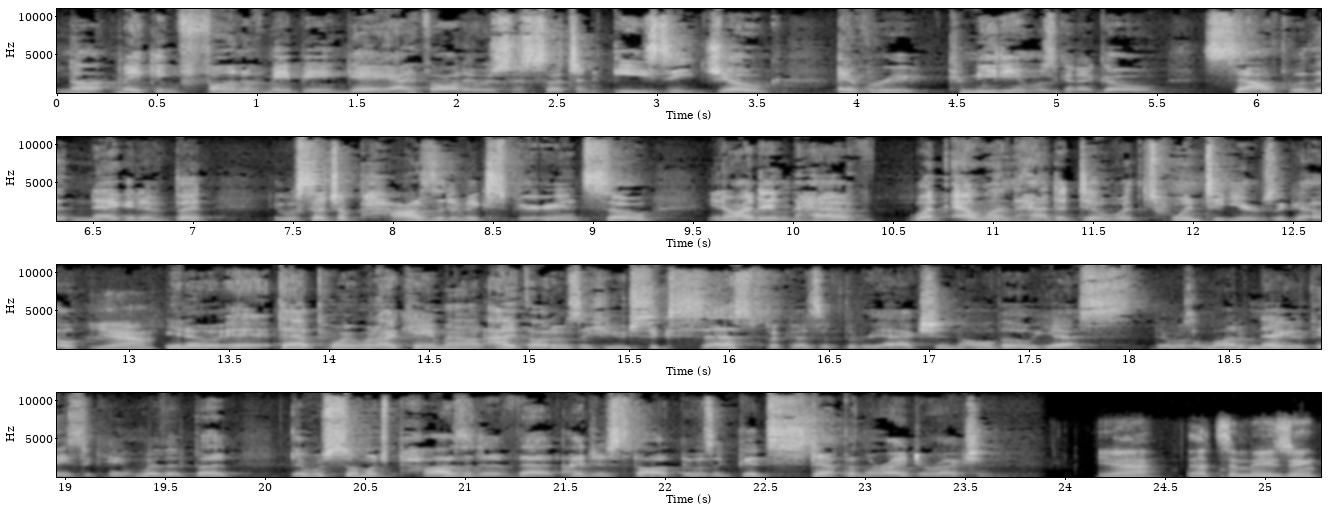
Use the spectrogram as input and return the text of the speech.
not making fun of me being gay. I thought it was just such an easy joke. Every comedian was going to go south with it, negative, but it was such a positive experience. So, you know, I didn't have what Ellen had to deal with 20 years ago. Yeah. You know, at that point when I came out, I thought it was a huge success because of the reaction. Although, yes, there was a lot of negative things that came with it, but there was so much positive that I just thought it was a good step in the right direction. Yeah, that's amazing.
